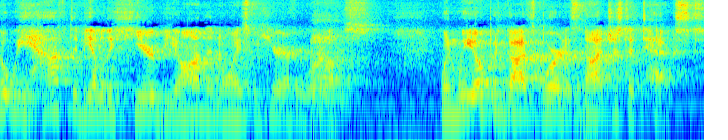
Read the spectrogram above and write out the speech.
But we have to be able to hear beyond the noise we hear everywhere else. When we open God's Word, it's not just a text,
